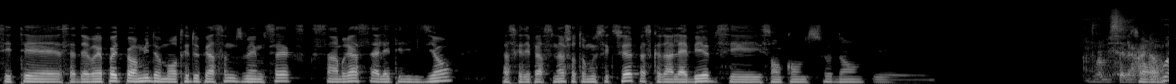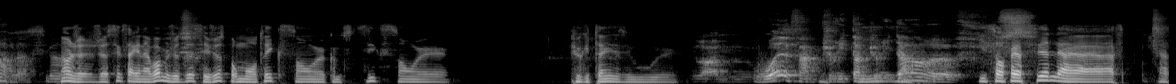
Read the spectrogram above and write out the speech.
c'était ça devrait pas être permis de montrer deux personnes du même sexe qui s'embrassent à la télévision parce que des personnages sont homosexuels, parce que dans la Bible, c'est ils sont contre ça, donc. Euh, ouais, mais ça n'a rien à voir, là. Non, je, sais que ça n'a rien à voir, mais je veux dire, c'est juste pour montrer qu'ils sont, euh, comme tu dis, qu'ils sont euh, puritains ou. Euh, ouais, enfin, puritains, puritains. Euh, ils sont faciles à. à, à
